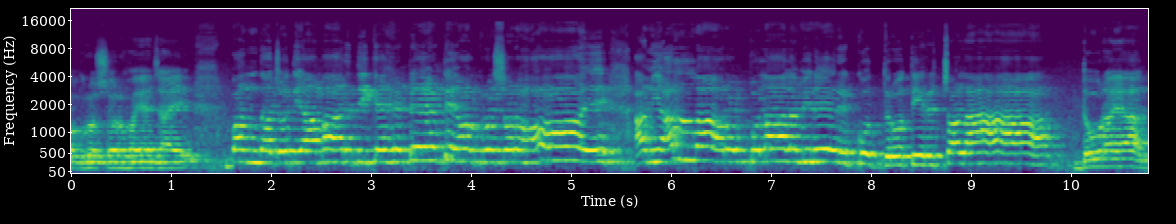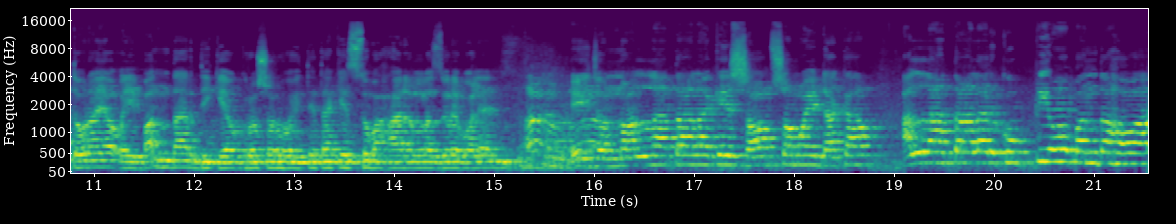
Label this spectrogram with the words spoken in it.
অগ্রসর হয়ে যায়। বান্দা যদি আমার দিকে হেঁটে হেঁটে অগ্রসর হয় আমি আল্লাহ রব্বুল আলমিনের কুদরতের চলা দৌড়ায়া দৌড়ায়া ওই বান্দার দিকে অগ্রসর হইতে থাকে সুবাহার আল্লাহ জোরে বলেন। এই জন্য আল্লাহ তালাকে সব সময় ডাকা, আল্লাহ তালার খুব প্রিয় বান্দা হওয়া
